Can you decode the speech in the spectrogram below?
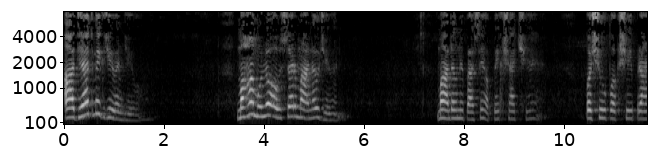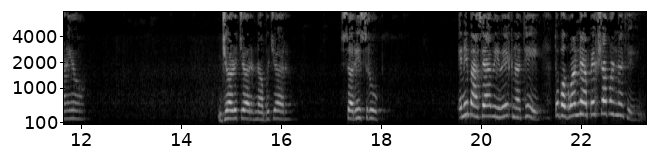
આધ્યાત્મિક જીવન જીવો. મહામૂલો અવસર માનવ જીવન. માનવની પાસે અપેક્ષા છે. પશુ, પક્ષી, પ્રાણીઓ જળચર નભચર સરીસૃપ એની પાસે આ વિવેક નથી, તો ભગવાનને અપેક્ષા પણ નથી.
